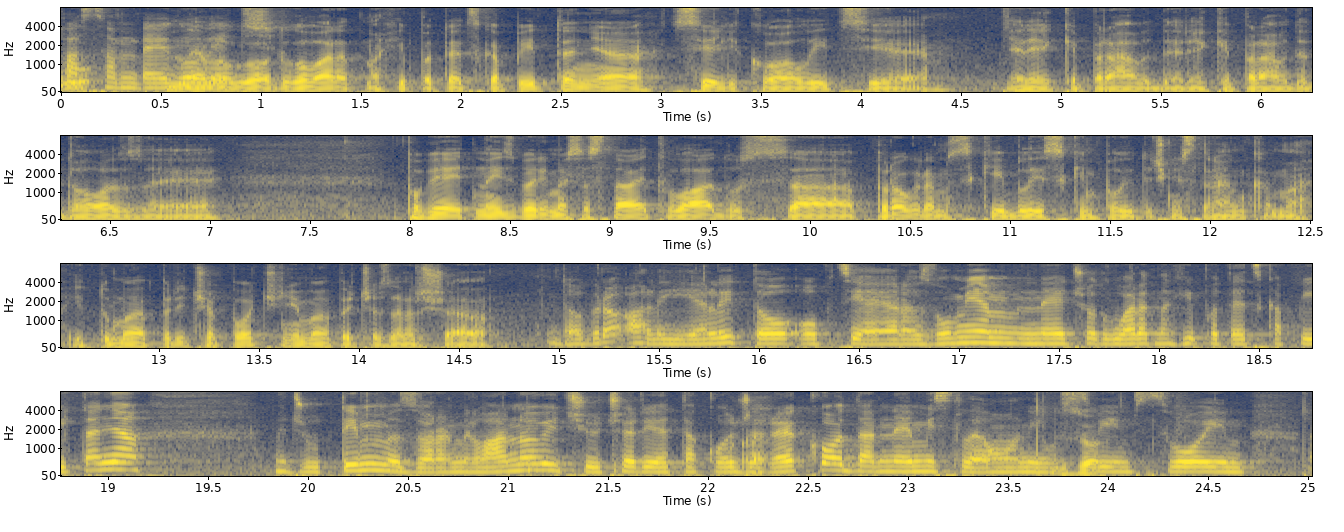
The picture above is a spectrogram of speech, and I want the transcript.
Hasanbegović. Ne mogu odgovarati na hipotetska pitanja. Cilj koalicije Rijeke pravde, Rijeke pravde dolaze pobijediti na izborima i sastaviti vladu sa programski bliskim političkim strankama. I tu moja priča počinje, moja priča završava. Dobro, ali je li to opcija? Ja razumijem, neću odgovarati na hipotetska pitanja. Međutim, Zoran Milanović jučer je također rekao da ne misle oni u svim svojim uh,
